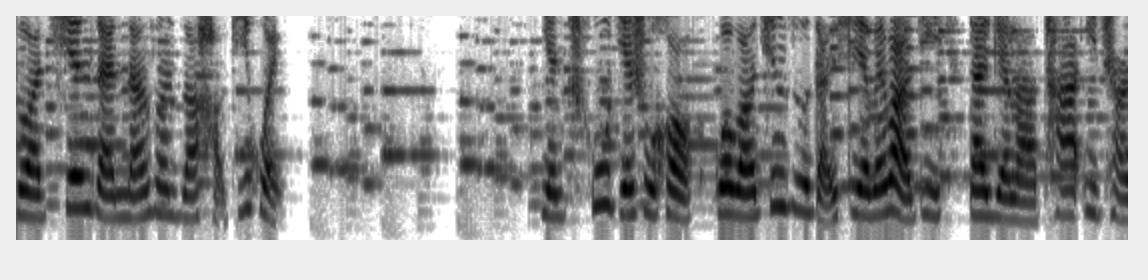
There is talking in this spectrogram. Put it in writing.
个千载难逢的好机会。演出结束后，国王亲自感谢维瓦尔第，带给了他一场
